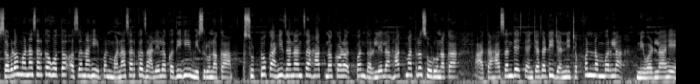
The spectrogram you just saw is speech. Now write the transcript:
सगळं मनासारखं होतं असं नाही पण मनासारखं झालेलं कधीही विसरू नका. सुट्टो काही जणांचा हात न कळत पण धरलेला हात मात्र सोडू नका. आता हा संदेश त्यांच्यासाठी ज्यांनी छप्पन नंबरला निवडला आहे.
